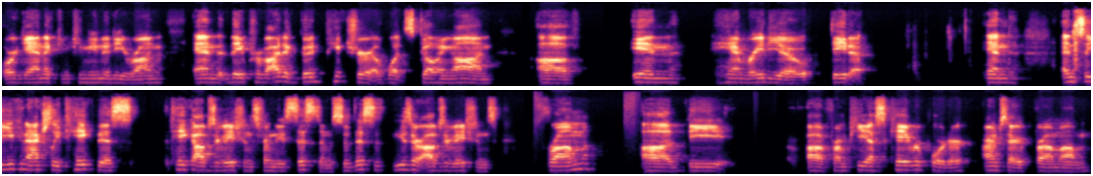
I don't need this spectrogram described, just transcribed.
organic and community run, and they provide a good picture of what's going on uh, in ham radio data. And, and so you can actually take this, take observations from these systems. So this is, these are observations from uh, the, uh, from PSK reporter, I'm sorry, from, um,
